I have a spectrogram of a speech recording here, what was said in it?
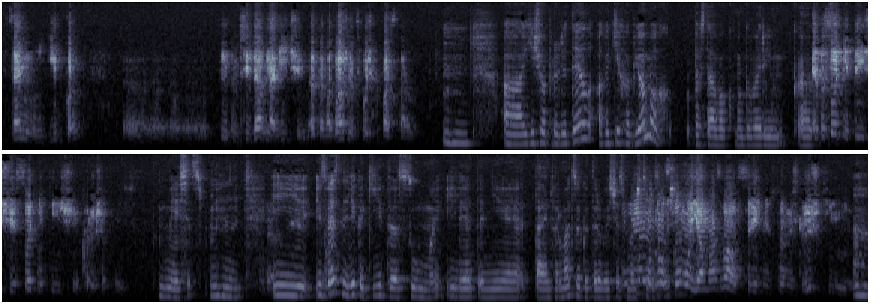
официальный импорт, э, всегда в наличии, да, там отлаженная цепочка поставок. Угу. А еще про ритейл. О каких объемах поставок мы говорим? Как... Это сотни тысяч, сотни тысяч крышек в месяц. Угу. И известны ли какие-то суммы? Или это не та информация, которую вы сейчас ну, можете ну, ну, сумму я назвал, среднюю стоимость крышки. Ага.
